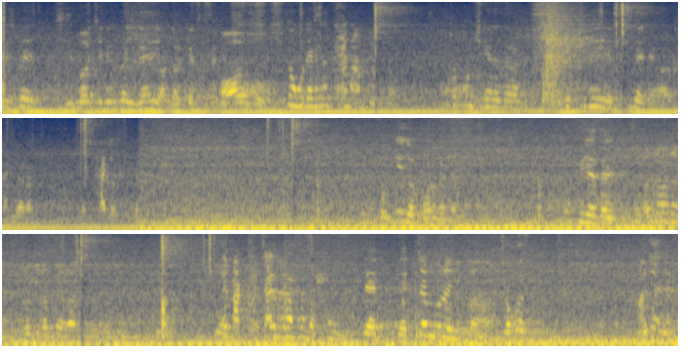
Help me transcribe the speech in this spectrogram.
집에 짊어지는 거 이거 여덟 개 썼어. 아이고. 수동으로 하는 건다 남줬어. 조금씩 해서 이게 필요해 필요해 내가 가져가라. 다 줬어. 또끼도 보는 건데 또 필요한 사람이 줘. 하지만은 저기다 빼가지고 저기 근데 막다 잘라놨어 막내내 짠 거라니까. 저거 아니 아니 아니.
